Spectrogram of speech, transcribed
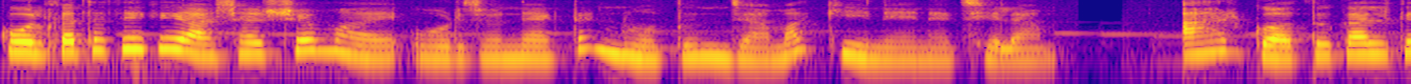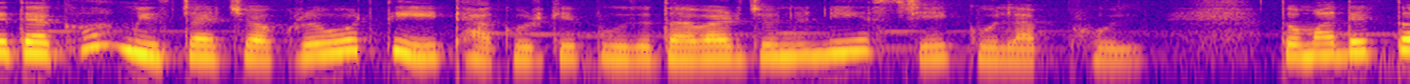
কলকাতা থেকে আসার সময় ওর জন্য একটা নতুন জামা কিনে এনেছিলাম। আর গতকালকে দেখো মিস্টার চক্রবর্তী ঠাকুরকে পুজো দেওয়ার জন্য নিয়ে এসছে গোলাপ ফুল। তোমাদের তো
